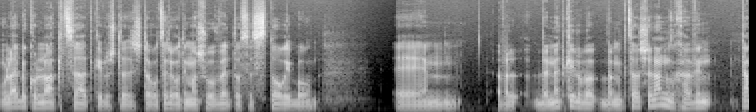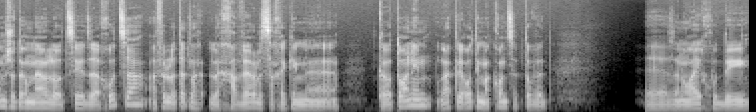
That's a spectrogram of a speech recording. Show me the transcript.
אולי בקולנוע קצת כאילו שאתה, שאתה רוצה לראות אם משהו עובד אתה עושה storyboard. אבל באמת כאילו במקצוע שלנו זה חייבים כמה שיותר מהר להוציא את זה החוצה אפילו לתת לח- לחבר לשחק עם אה, קרטונים רק לראות אם הקונספט עובד. אה, זה נורא ייחודי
